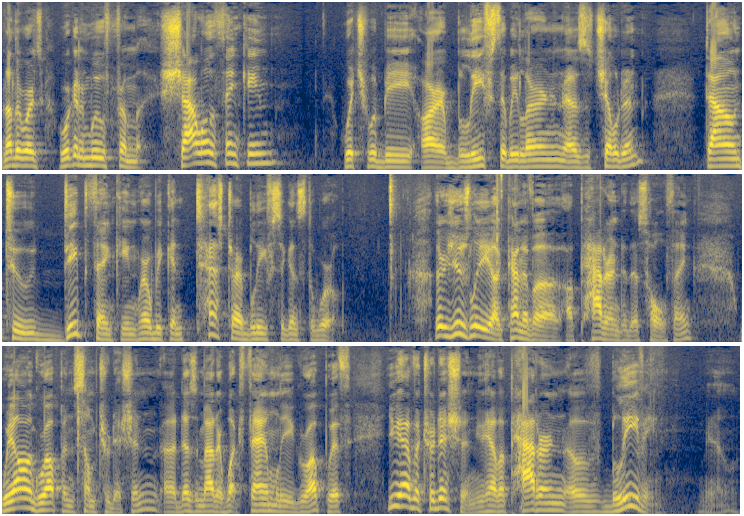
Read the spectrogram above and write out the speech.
In other words, we're going to move from shallow thinking, which would be our beliefs that we learn as children, down to deep thinking where we can test our beliefs against the world. There's usually a kind of a, a pattern to this whole thing. We all grew up in some tradition. Uh, it doesn't matter what family you grew up with. You have a tradition. You have a pattern of believing. You know,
